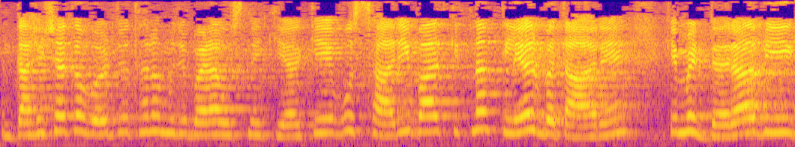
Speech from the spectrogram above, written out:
داہشہ کا ورڈ جو تھا نا، مجھے بڑا اس نے کیا کہ وہ ساری بات کتنا کلیئر بتا رہے ہیں کہ میں ڈرا بھی،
